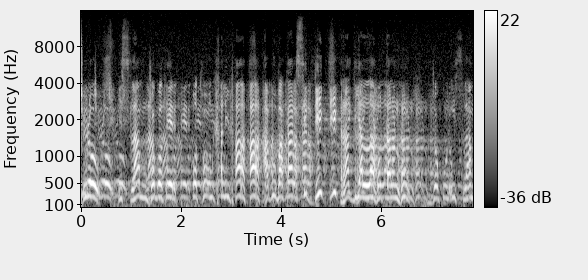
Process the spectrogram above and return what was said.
ছিল ইসলাম জগতের প্রথম খালিফা আবু বাকার সিদ্দিক রাদিয়াল্লাহু তাআলা যখন ইসলাম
